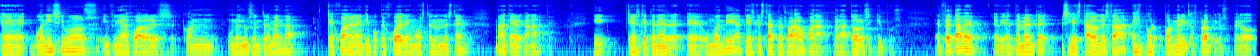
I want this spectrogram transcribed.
eh, buenísimos, infinidad de jugadores con una ilusión tremenda, que jueguen en el equipo que jueguen o estén donde estén, van a querer ganarte. Y tienes que tener eh, un buen día, tienes que estar preparado para, para, todos los equipos. El Celta B, evidentemente, si está donde está, es por, por méritos propios, pero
